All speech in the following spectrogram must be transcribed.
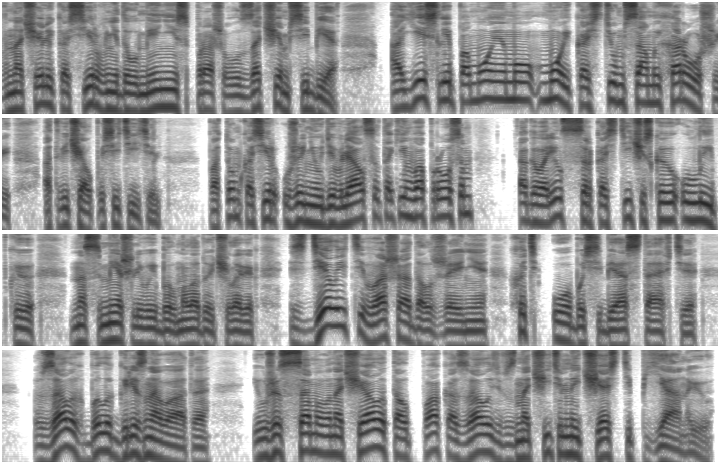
Вначале кассир в недоумении спрашивал, зачем себе. «А если, по-моему, мой костюм самый хороший?» — отвечал посетитель. Потом кассир уже не удивлялся таким вопросом, а говорил с саркастической улыбкой. Насмешливый был молодой человек. «Сделайте ваше одолжение, хоть оба себе оставьте». В залах было грязновато, и уже с самого начала толпа казалась в значительной части пьяную.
